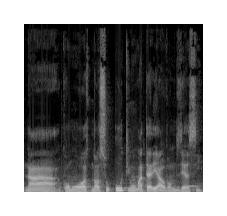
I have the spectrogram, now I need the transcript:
na como o nosso último material, vamos dizer assim.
